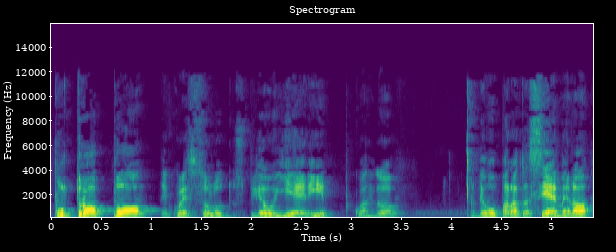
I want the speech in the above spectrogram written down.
purtroppo, e questo lo spiegavo ieri quando abbiamo parlato assieme, no?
